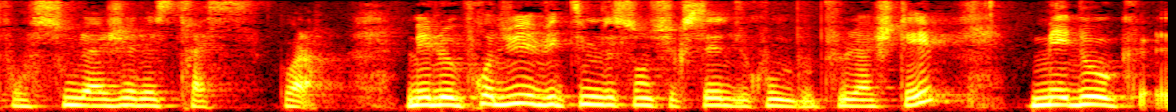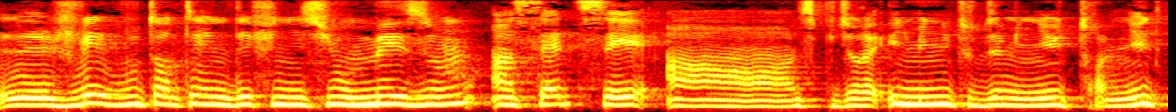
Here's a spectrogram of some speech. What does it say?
pour soulager le stress. Voilà. Mais le produit est victime de son succès, du coup on peut plus l'acheter. Mais donc, euh, je vais vous tenter une définition maison. Un set, c'est un, ça peut durer une minute ou deux minutes, trois minutes.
